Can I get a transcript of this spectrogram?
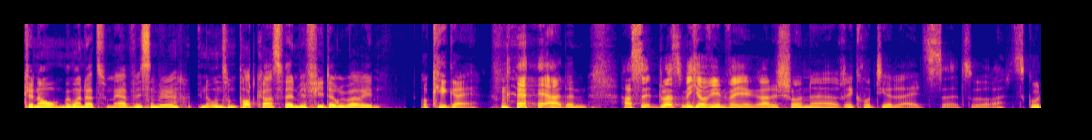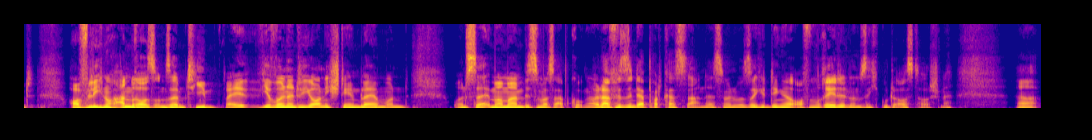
Genau, wenn man dazu mehr wissen will, in unserem Podcast werden wir viel darüber reden. Okay, geil. ja, dann hast du, du hast mich auf jeden Fall hier gerade schon äh, rekrutiert als äh, Zuhörer. Ist gut. Hoffentlich noch andere aus unserem Team, weil wir wollen natürlich auch nicht stehen bleiben und uns da immer mal ein bisschen was abgucken. Aber dafür sind der Podcast da, ne? dass man über solche Dinge offen redet und sich gut austauscht. Ne? Ja.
